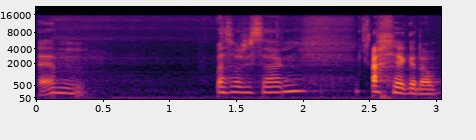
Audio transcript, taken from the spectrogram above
Ähm, was wollte ich sagen? Ach ja, genau.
